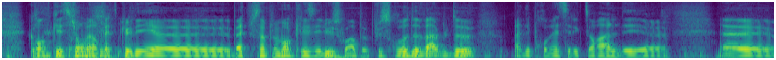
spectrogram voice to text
grande question, mais en fait que les euh, bah, tout simplement que les élus soient un peu plus redevables de bah, des promesses électorales, des euh,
